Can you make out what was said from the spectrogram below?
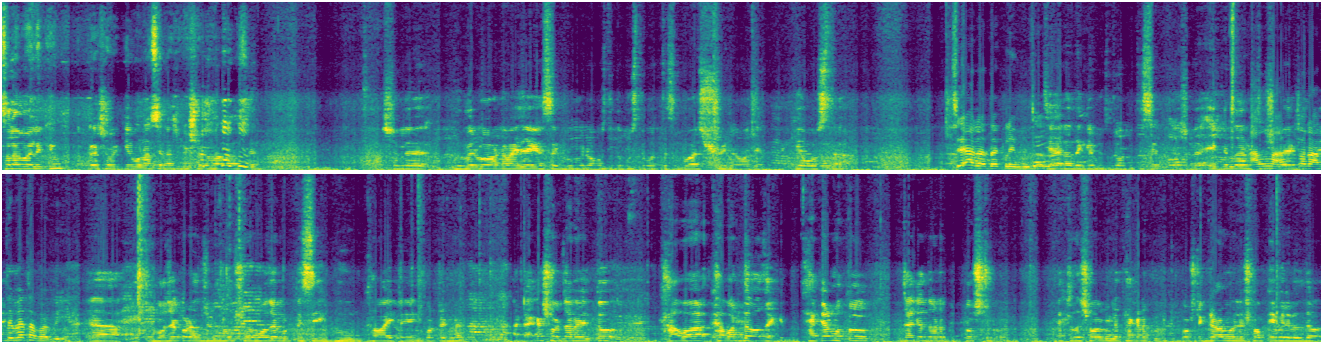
আসসালামু আলাইকুম। আপনারা সবাই কেমন আছেন? আশা করি সবাই ভালো আছেন। আসলে ঘুমের বাজে গেছে। ঘুমের অবস্থা তো বুঝতে পারতেছেন বয়স শুই না আমাদের। কি অবস্থা? চেহারা দেখলে বুঝা যায়। চেহারা দেখে বুঝতে আসলে এখানে আসছি আল্লাহ তো রাতে ব্যথা পাবি। মজা করার জন্য। সবাই মজা করতেছি। ঘুম খাওয়া এটা ইম্পর্টেন্ট না। আর ঢাকা শহর জানেন তো খাওয়া খাবার দেওয়া যায় কিন্তু থাকার মতো জায়গা দেওয়াটা খুব কষ্টকর। একসাথে সবাই মিলে থাকাটা খুব একটু কষ্ট। গ্রাম হলে সব অ্যাভেলেবেল দেওয়া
